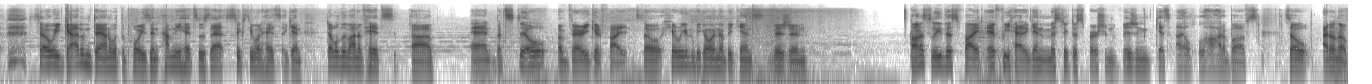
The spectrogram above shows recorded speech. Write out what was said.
so we got him down with the poison. How many hits was that? 61 hits. Again, double the amount of hits, uh, and but still a very good fight. So here we're going to be going up against Vision. Honestly, this fight, if we had again Mystic Dispersion, Vision gets a lot of buffs. So I don't know.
